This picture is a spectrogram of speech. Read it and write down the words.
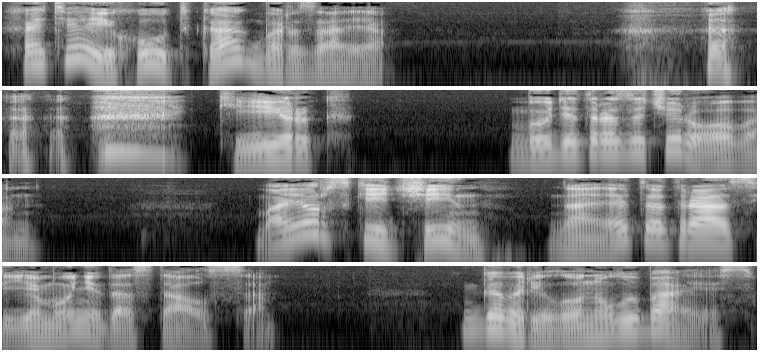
хотя и худ, как борзая. Кирк будет разочарован. Майорский чин на этот раз ему не достался, — говорил он, улыбаясь.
